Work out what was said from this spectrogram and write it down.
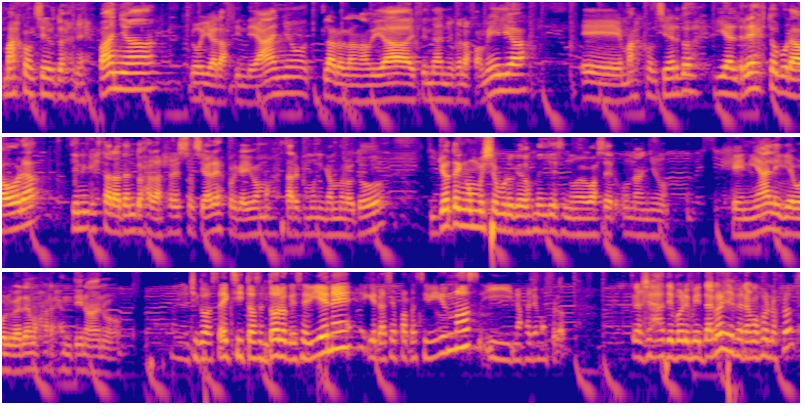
más conciertos en España, luego ya era fin de año, claro, la Navidad y fin de año con la familia, eh, más conciertos. Y el resto por ahora tienen que estar atentos a las redes sociales porque ahí vamos a estar comunicándolo todo. Yo tengo muy seguro que 2019 va a ser un año genial y que volveremos a Argentina de nuevo. Bueno, chicos, éxitos en todo lo que se viene. Gracias por recibirnos y nos veremos pronto. Gracias a ti por invitarnos y esperamos vernos pronto.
